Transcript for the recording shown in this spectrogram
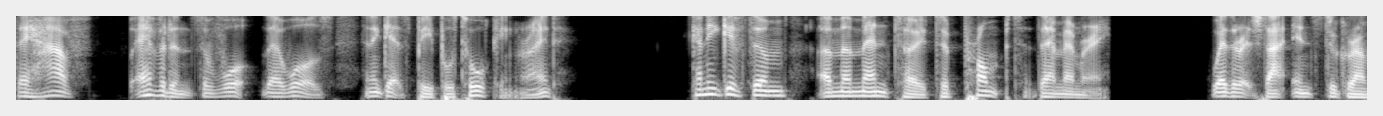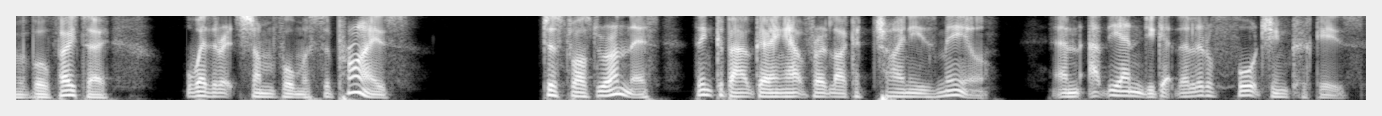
they have evidence of what there was and it gets people talking, right? Can you give them a memento to prompt their memory? Whether it's that Instagrammable photo or whether it's some form of surprise. Just whilst we're on this, think about going out for like a Chinese meal, and at the end you get the little fortune cookies,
